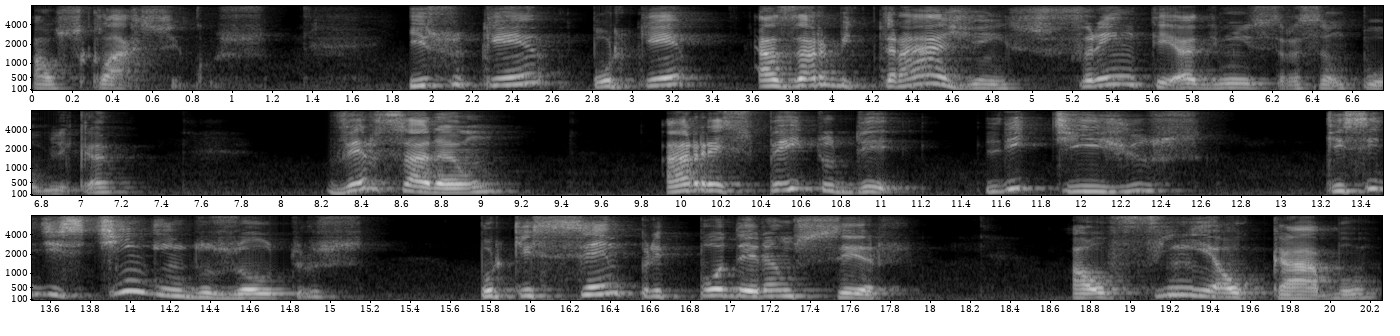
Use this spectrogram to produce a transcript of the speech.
aos clássicos. Isso que porque as arbitragens frente à administração pública versarão a respeito de litígios que se distinguem dos outros porque sempre poderão ser, ao fim e ao cabo,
